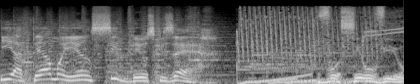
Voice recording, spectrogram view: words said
e até amanhã, se Deus quiser. Você ouviu!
